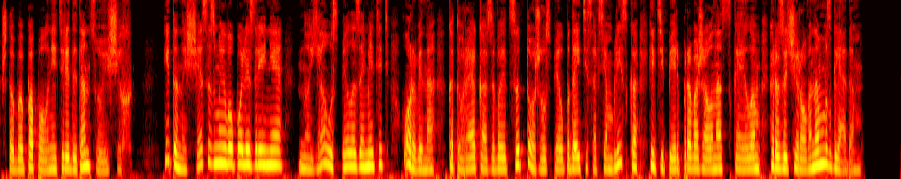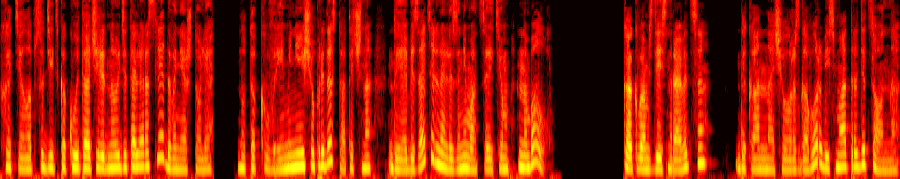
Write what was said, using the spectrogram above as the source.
чтобы пополнить ряды танцующих. Итан исчез из моего поля зрения, но я успела заметить Орвина, который, оказывается, тоже успел подойти совсем близко и теперь провожал нас с Кейлом разочарованным взглядом. Хотел обсудить какую-то очередную деталь расследования, что ли? Ну так времени еще предостаточно, да и обязательно ли заниматься этим на балу? «Как вам здесь нравится?» Декан начал разговор весьма традиционно.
